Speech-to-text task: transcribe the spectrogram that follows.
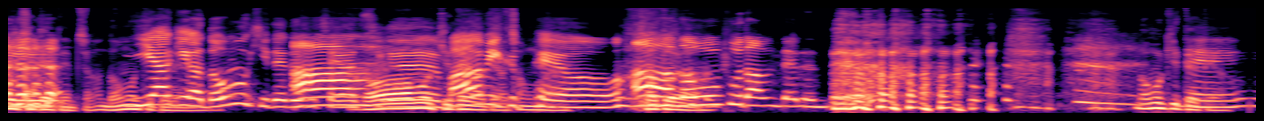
너무 기대되죠. 너무 이야기가 기대돼요. 너무 기대돼서 아. 제가 너무 지금 마음이 돼요. 급해요. 아, 저도요. 너무 부담되는데. 너무 기대돼요. 네.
